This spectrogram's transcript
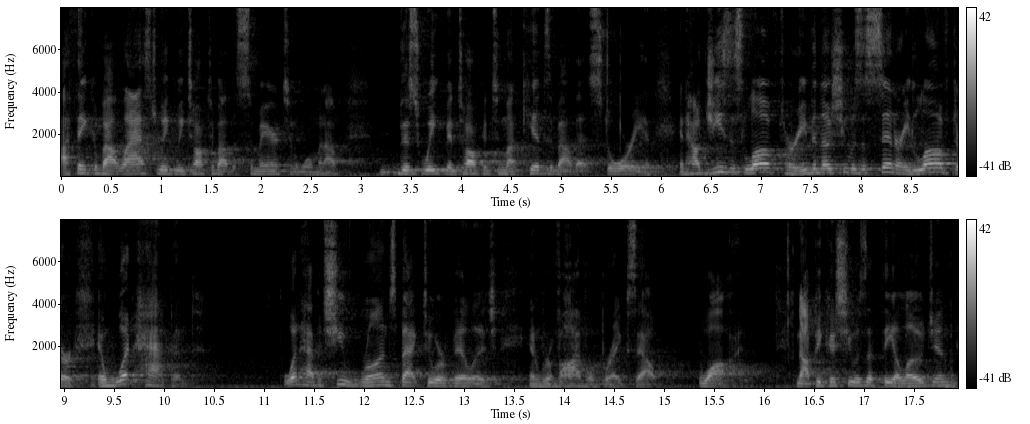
I think about last week, we talked about the Samaritan woman. I've this week been talking to my kids about that story and, and how Jesus loved her, even though she was a sinner. He loved her. And what happened? What happened? She runs back to her village and revival breaks out. Why? Not because she was a theologian,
